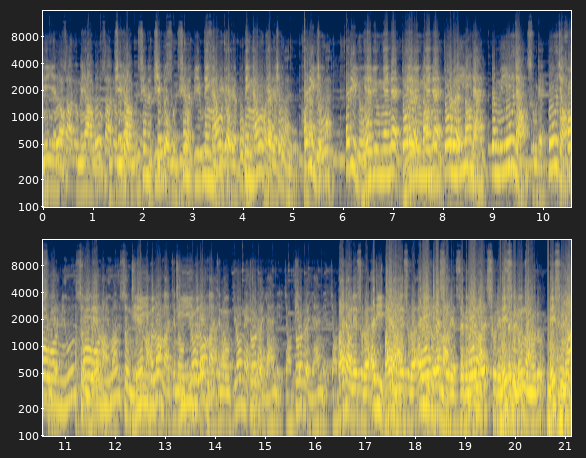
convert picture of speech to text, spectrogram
နေရင်တော့စားလို့မရဘူးစားလို့မရဘူးဆင်မပြေလို့ဆိုဆင်မပြေဘူးသင်္ကန်းဝတ်ခဲ့တဲ့ပုံသင်္ကန်းဝတ်ခဲ့တဲ့ပုံအဲ့ဒီလို အဲ့ဒီလိုငယ်ပြူငယ်နဲ့တောရငယ်နဲ့တောရတောင်းတမီးကြောင်ဆိုတဲ့တိုးကြောင်ခေါ်ဝမျိုးစုံထဲမှာမျိုးစုံထဲမှာဒီဘလော့မှာကျွန်တော်ပြောဘလော့မှာကျွန်တော်ပြောမယ်တောရရဟန်းနေအကြောင်းတောရရဟန်းနေအကြောင်းဘာကြောင့်လဲဆိုတော့အဲ့ဒီဘာကြောင့်လဲဆိုတော့အဲ့ဒီထဲမှာစကလုံးဆိုတဲ့မိတ်ဆွေလုံးကျွန်တော်တို့မိတ်ဆွေများ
